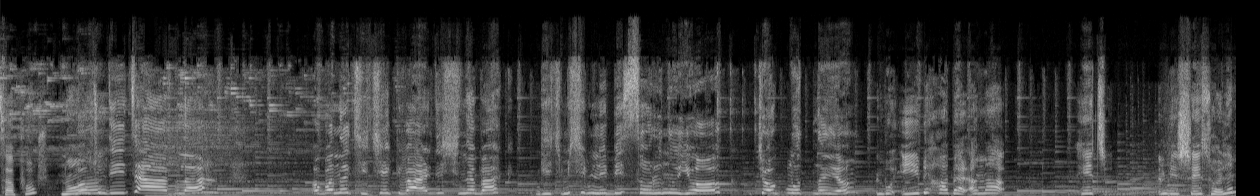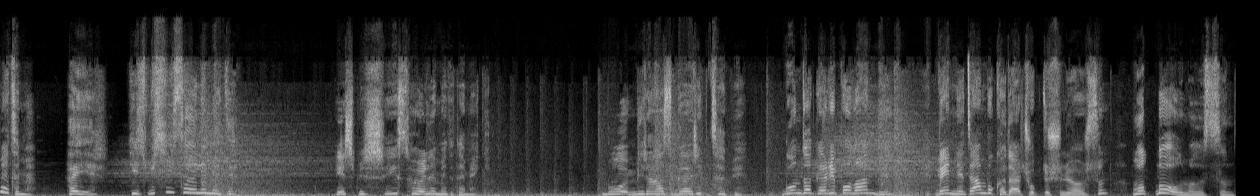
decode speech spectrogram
Tapur ne oldu? Bondita abla. O bana çiçek verdi şuna bak. Geçmişimle bir sorunu yok. Çok mutluyum. Bu iyi bir haber ama hiç bir şey söylemedi mi? Hayır, hiçbir şey söylemedi. Hiçbir şey söylemedi demek. Bu biraz garip tabii. Bunda garip olan ne? Ve neden bu kadar çok düşünüyorsun? Mutlu olmalısın.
